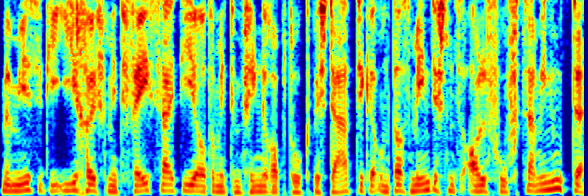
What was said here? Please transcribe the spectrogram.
man müsse die Einkäufe mit Face ID oder mit dem Fingerabdruck bestätigen und das mindestens alle 15 Minuten.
